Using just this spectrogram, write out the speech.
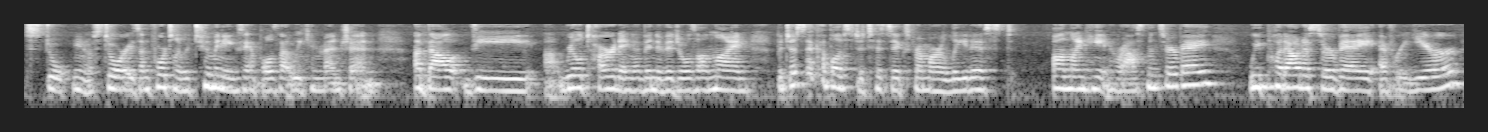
sto- you know stories unfortunately with too many examples that we can mention about the uh, real targeting of individuals online but just a couple of statistics from our latest online hate and harassment survey we put out a survey every year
